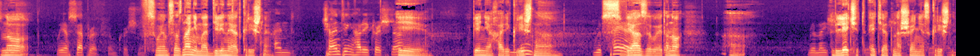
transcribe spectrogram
Но в своем сознании мы отделены от Кришны. И пение Хари Кришна связывает, оно а, лечит эти отношения с Кришной,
